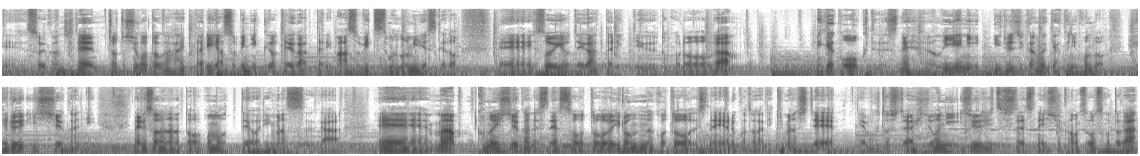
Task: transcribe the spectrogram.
えー、そういう感じで、ちょっと仕事が入ったり、遊びに行く予定があったり、まあ遊びっつっても飲みですけど、え、そういう予定があったりっていうところが、結構多くてですね、あの家にいる時間が逆に今度減る1週間になりそうだなと思っておりますが、えー、まあ、この1週間ですね、相当いろんなことをですね、やることができまして、えー、僕としては非常に充実したですね、1週間を過ごすことが、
